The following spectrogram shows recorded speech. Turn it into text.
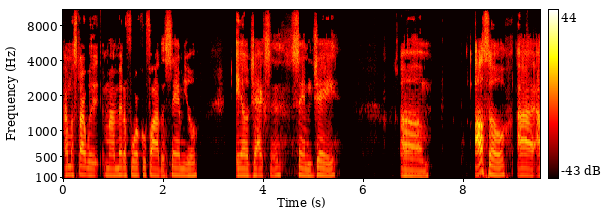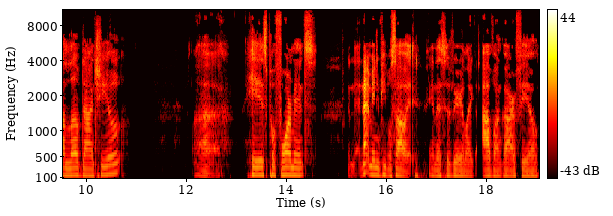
I'm gonna start with my metaphorical father, Samuel L. Jackson, Sammy J. Um, also, I I love Don Cheadle. Uh, his performance, not many people saw it, and it's a very like avant-garde film.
